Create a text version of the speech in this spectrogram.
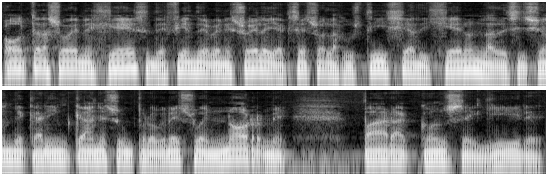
otras ONGs defiende Venezuela y acceso a la justicia dijeron la decisión de Karim Khan es un progreso enorme para conseguir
